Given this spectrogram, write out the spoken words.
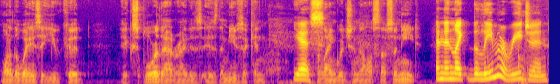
one of the ways that you could explore that, right, is is the music and Yes. the language and all that stuff. So neat. And then like the Lima region,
